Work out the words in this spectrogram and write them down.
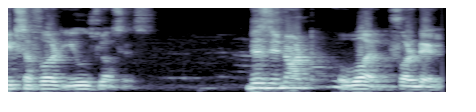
it suffered huge losses. This did not work for Dell.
